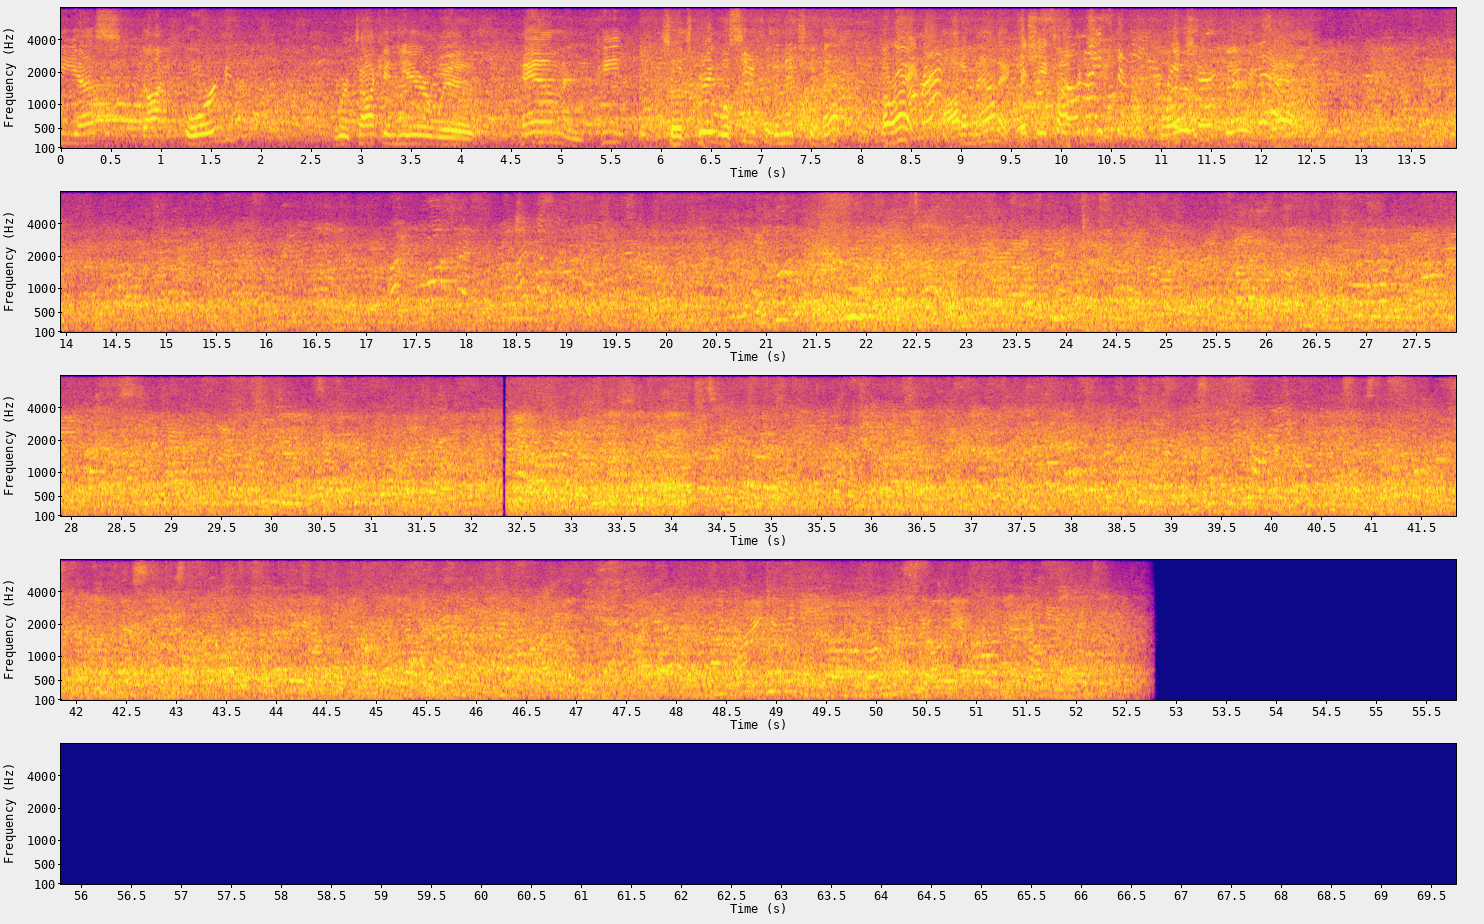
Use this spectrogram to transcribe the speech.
We're talking here with Pam and Pete. So it's great. We'll see you for the next event. All right. All right. Automatic. So nice to meet you, Richard. thanks.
